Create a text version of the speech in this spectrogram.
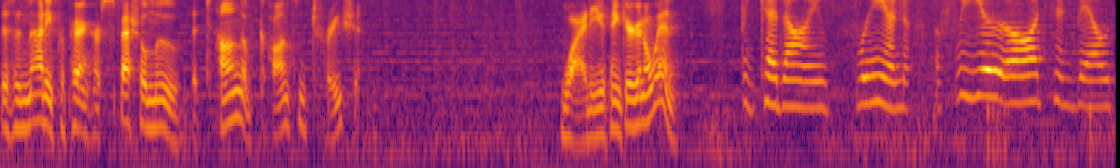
This is Maddie preparing her special move, the Tongue of Concentration. Why do you think you're gonna win? Because I'm free and a three-year-old can build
